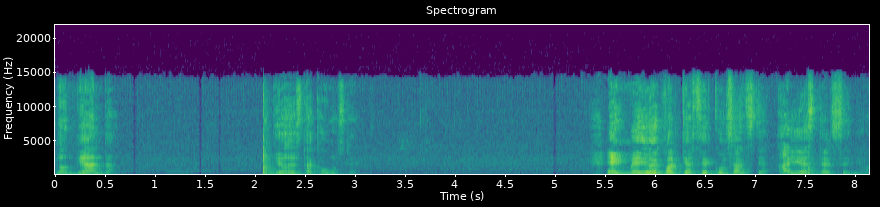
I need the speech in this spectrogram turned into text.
donde anda, Dios está con usted. En medio de cualquier circunstancia, ahí está el Señor.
